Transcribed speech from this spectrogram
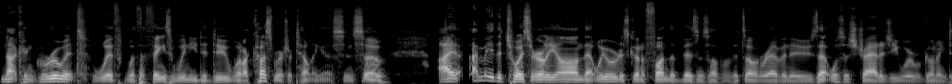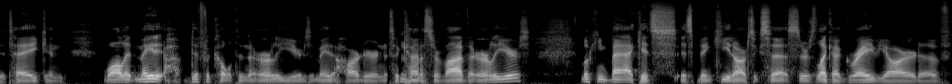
not congruent with with the things that we need to do what our customers are telling us and so I, I made the choice early on that we were just going to fund the business off of its own revenues. That was a strategy we were going to take. And while it made it difficult in the early years, it made it harder to Mhm. kind of survive the early years. Looking back, it's it's been key to our success. There's like a graveyard of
